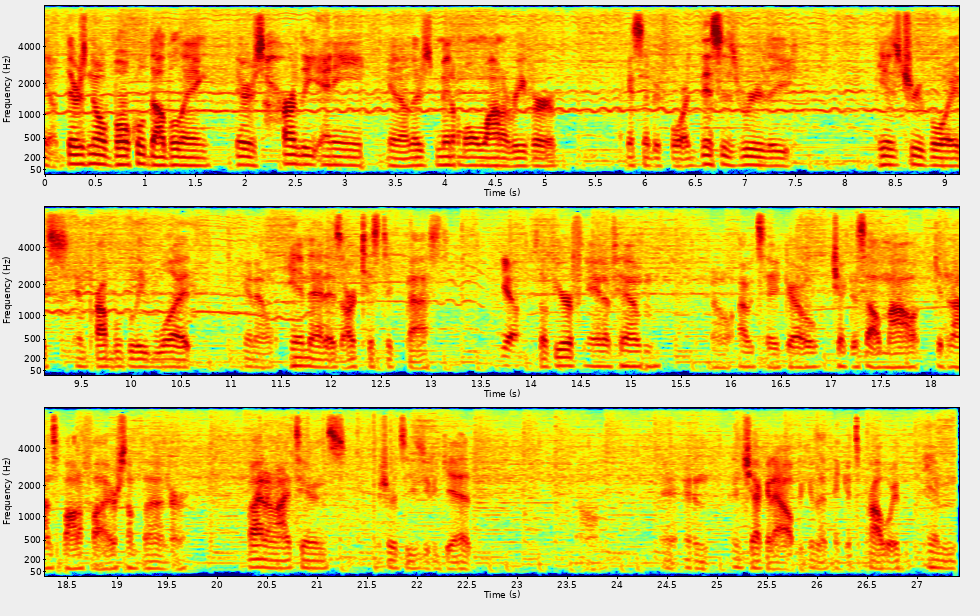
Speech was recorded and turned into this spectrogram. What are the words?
You know, there's no vocal doubling. There's hardly any, you know, there's minimal amount of reverb. Like I said before, this is really his true voice and probably what, you know, him at his artistic best. Yeah. So if you're a fan of him, you know, I would say go check this album out, get it on Spotify or something, or buy it on iTunes. I'm sure it's easy to get, um, and, and and check it out because I think it's probably him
